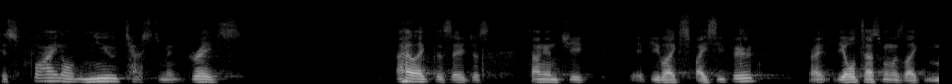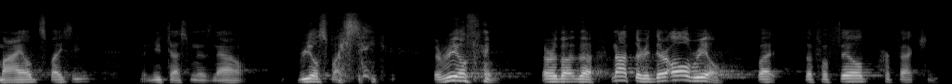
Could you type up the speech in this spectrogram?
his final New Testament grace. I like to say, just tongue in cheek, if you like spicy food, right? The Old Testament was like mild spicy. The New Testament is now real spicy, the real thing. Or the, the not the, they're all real, but the fulfilled perfection.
